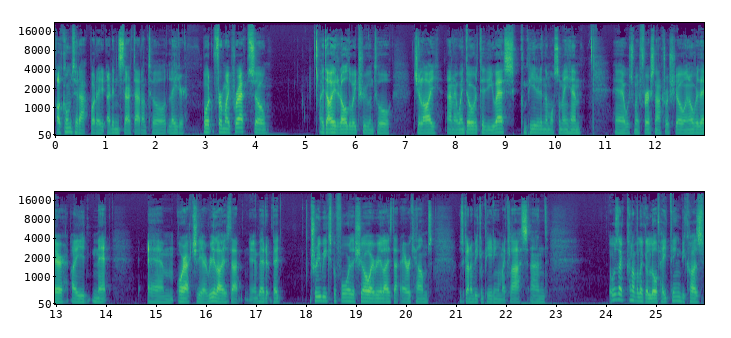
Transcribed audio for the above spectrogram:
I'll come to that, but I, I didn't start that until later. But for my prep, so I dieted all the way through until July, and I went over to the US, competed in the Muscle Mayhem, uh, which was my first natural show. And over there, I met, um, or actually, I realized that about about three weeks before the show, I realized that Eric Helms was going to be competing in my class, and it was like kind of like a love hate thing because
